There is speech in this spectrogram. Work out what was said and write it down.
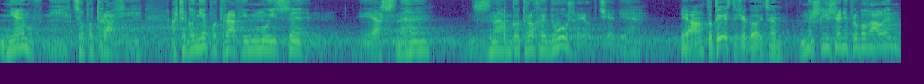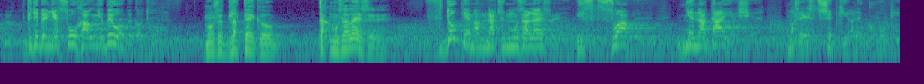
Nie mów mi, co potrafi, a czego nie potrafi mój syn. Jasne? Znam go trochę dłużej od ciebie. Ja? To ty jesteś jego ojcem. Myślisz, że nie próbowałem? Gdybym nie słuchał, nie byłoby go tu. Może dlatego tak mu zależy. W dupie mam na czym mu zależy. Jest słaby. Nie nadaje się. Może jest szybki, ale głupi.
